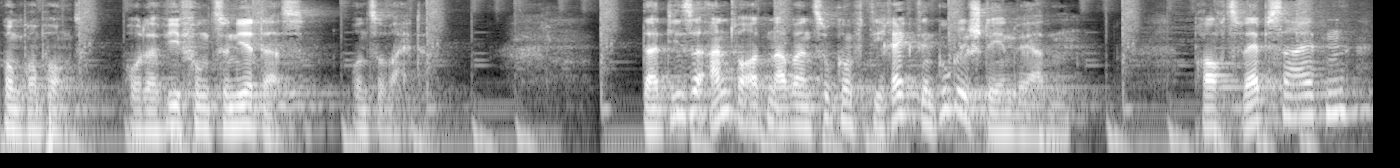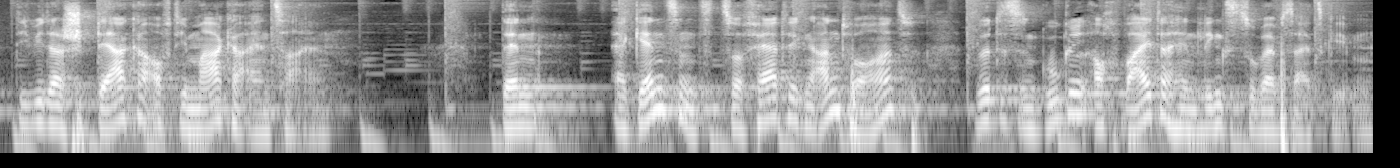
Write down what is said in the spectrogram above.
Punkt, Punkt, Punkt oder wie funktioniert das und so weiter. Da diese Antworten aber in Zukunft direkt in Google stehen werden, braucht es Webseiten, die wieder stärker auf die Marke einzahlen. Denn ergänzend zur fertigen Antwort wird es in Google auch weiterhin Links zu Websites geben.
